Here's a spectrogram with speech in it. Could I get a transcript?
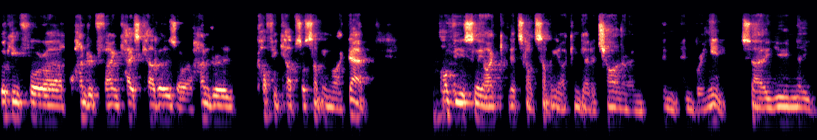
looking for a 100 phone case covers or a 100 coffee cups or something like that, obviously I, that's not something I can go to China and, and, and bring in. So you need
